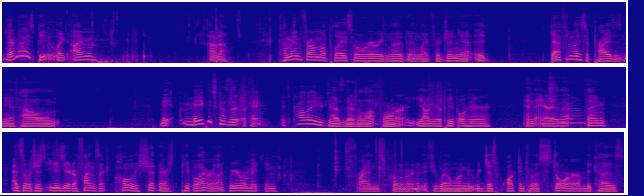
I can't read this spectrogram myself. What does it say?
they're nice people like I'm I don't know. Coming from a place where, where we lived in like Virginia it definitely surprises me of how may- maybe it's because okay it's probably because there's a lot more younger people here in the area True. that thing and so it's just easier to find it's like holy shit there's people everywhere. Like we were making friends quote if you will when we just walked into a store because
